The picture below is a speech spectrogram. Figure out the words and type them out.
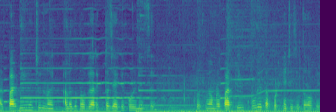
আর পার্কিংয়ের জন্য আলাদাভাবে আরেকটা জায়গা করে নিয়েছে। প্রথমে আমরা পার্কিং করে তারপর হেঁটে যেতে হবে।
